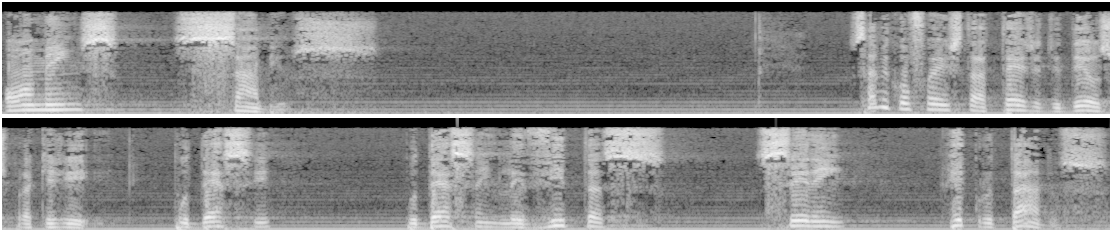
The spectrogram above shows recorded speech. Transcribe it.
homens sábios. Sabe qual foi a estratégia de Deus para que pudesse pudessem levitas serem recrutados?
